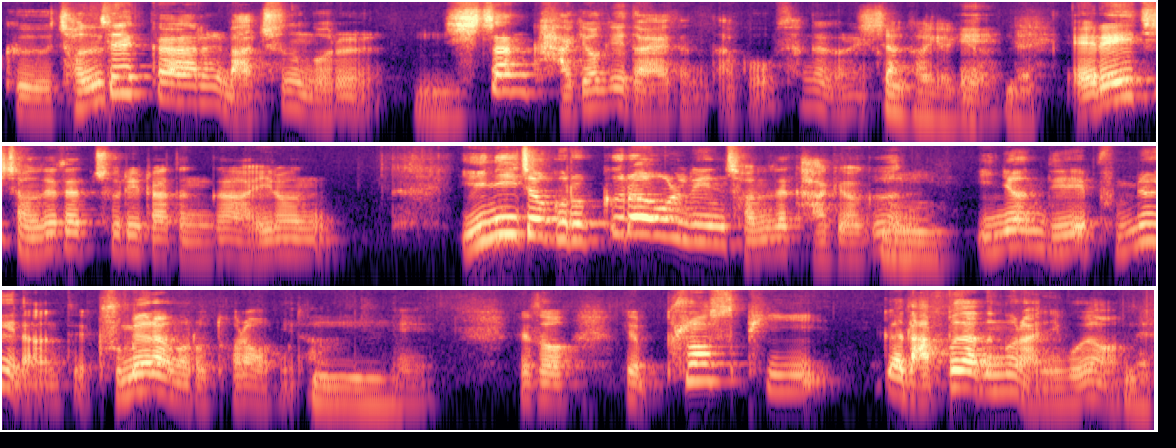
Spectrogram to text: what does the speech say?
그 전세가를 맞추는 거를 음, 시장 가격에 놔야 된다고 생각을 해요. 시장 가격이요. 예. 네. LH 전세 대출이라든가 이런 인위적으로 끌어올린 전세 가격은 음, 2년 뒤에 분명히 나한테 부메랑으로 돌아옵니다. 음, 예. 그래서 플러스 P가 나쁘다는 건 아니고요. 네.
